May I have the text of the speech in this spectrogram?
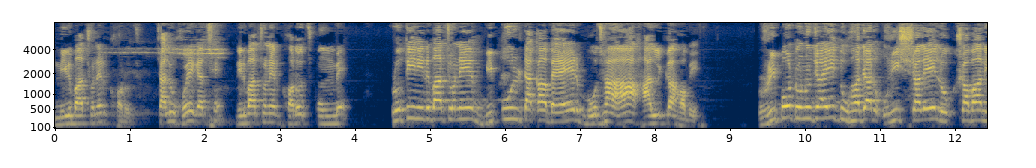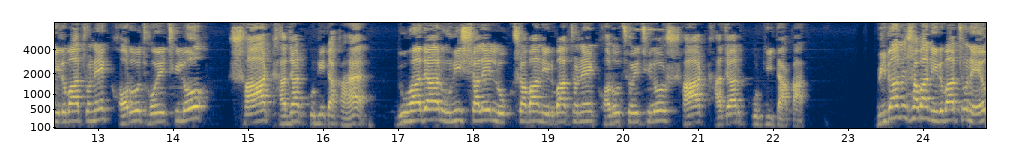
নির্বাচনের খরচ। চালু হয়ে গেছে, নির্বাচনের খরচ কমবে। প্রতি নির্বাচনে বিপুল টাকা ব্যয়ের বোঝা হালকা হবে। রিপোর্ট অনুযায়ী দু হাজার উনিশ সালে লোকসভা নির্বাচনে খরচ হয়েছিল ষাট হাজার কোটি টাকা। হ্যাঁ দু হাজার উনিশ সালে লোকসভা নির্বাচনে খরচ হয়েছিল ষাট হাজার কোটি টাকা। বিধানসভা নির্বাচনে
